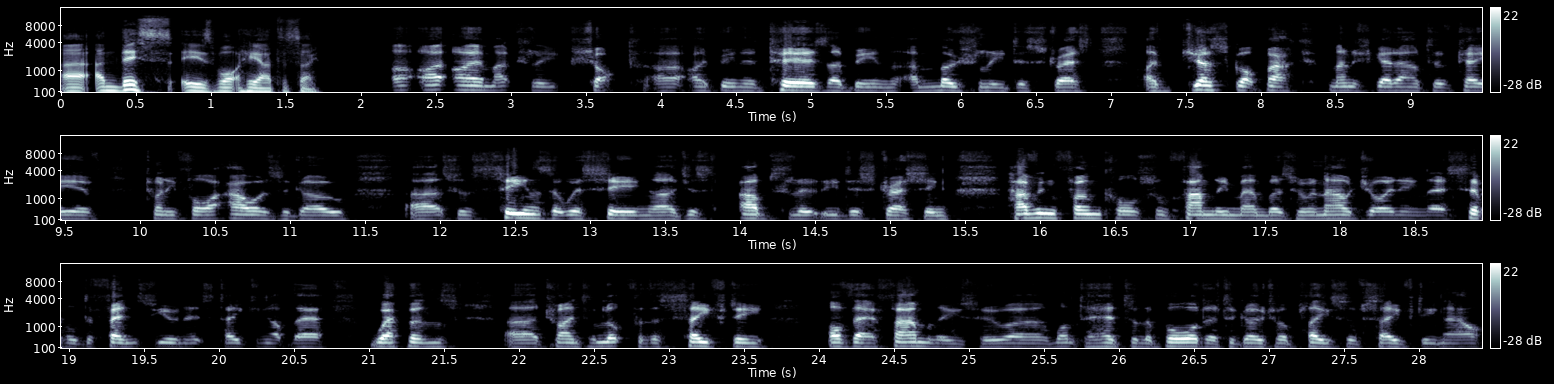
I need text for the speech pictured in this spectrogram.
uh, and this is what he had to say. I, I am actually shocked. Uh, I've been in tears. I've been emotionally distressed. I've just got back, managed to get out of Kiev 24 hours ago. Uh, so the scenes that we're seeing are just absolutely distressing. Having phone calls from family members who are now joining their civil defence units, taking up their weapons, uh, trying to look for the safety of their families who uh, want to head to the border to go to a place of safety now.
